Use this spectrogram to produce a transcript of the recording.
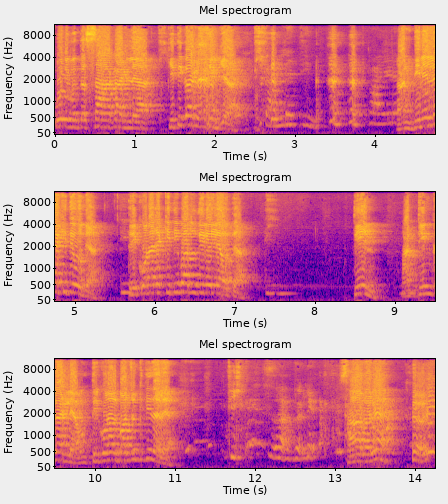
कोणी म्हणते सहा काढल्या. किती काढल्या नेमक्या? आणि दिलेल्या किती होत्या? त्रिकोणाच्या किती बाजू दिलेल्या होत्या? तीन. आणि तीन काढल्या. मग त्रिकोणाला बाजू किती झाल्या? सहा झाल्या? अरे.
